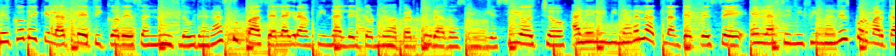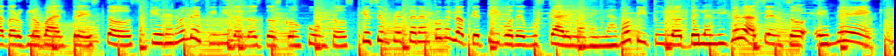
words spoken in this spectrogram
Luego de que el Atlético de San Luis logrará su pase a la gran final del torneo Apertura 2018 al eliminar al Atlante FC en las semifinales por marcador global 3-2, quedaron definidos los dos conjuntos que se enfrentarán con el objetivo de buscar el anhelado título de la Liga de Ascenso MX.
